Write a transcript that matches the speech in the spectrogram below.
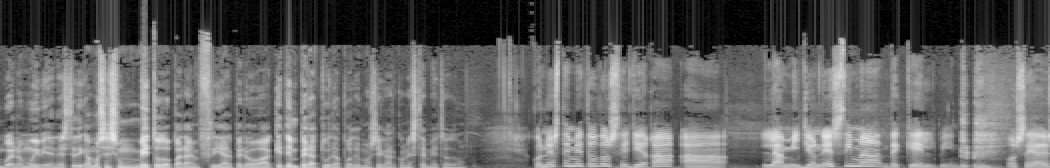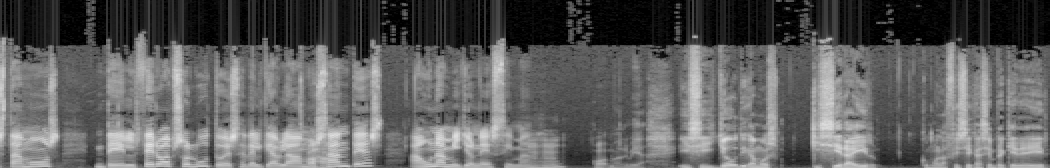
Bueno, muy bien. Este, digamos, es un método para enfriar, pero ¿a qué temperatura podemos llegar con este método? Con este método se llega a la millonésima de Kelvin. O sea, estamos del cero absoluto, ese del que hablábamos Ajá. antes, a una millonésima. Oh, madre mía. Y si yo, digamos, quisiera ir, como la física siempre quiere ir,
